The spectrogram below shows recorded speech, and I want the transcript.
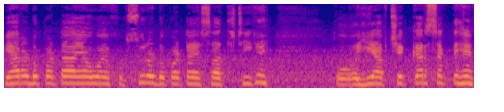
प्यारा दुपट्टा आया हुआ है, खूबसूरत दुपट्टा है साथ, ठीक है? तो ये आप चेक कर सकते हैं।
